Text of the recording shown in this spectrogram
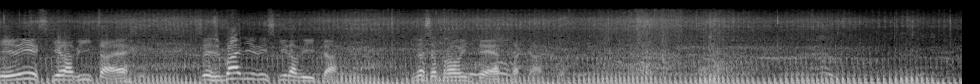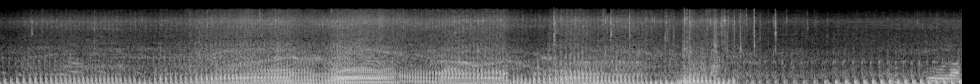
e rischi la vita eh. Se sbagli rischi la vita. Adesso provo in terza cazzo. Culo.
